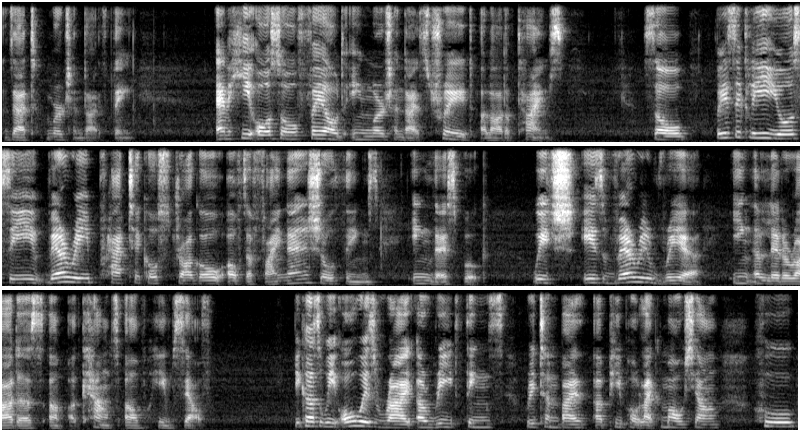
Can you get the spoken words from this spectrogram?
that merchandise thing. And he also failed in merchandise trade a lot of times. So basically you'll see very practical struggle of the financial things in this book, which is very rare in a literatus um, accounts of himself because we always write uh, read things written by uh, people like Mao Xiang, who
